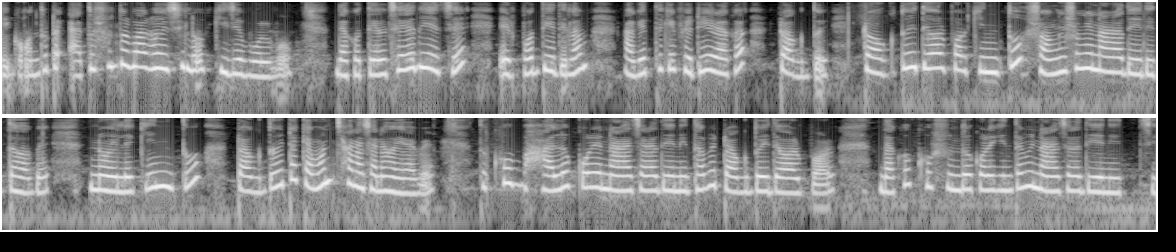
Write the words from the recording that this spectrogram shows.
এই গন্ধটা এত সুন্দর বার হয়েছিল, কি যে বলব। দেখো, তেল ছেড়ে দিয়েছে, এরপর দিয়ে দিলাম আগের থেকে ফেটিয়ে রাখা টক দই। টক দই দেওয়ার পর কিন্তু সঙ্গে সঙ্গে নাড়া দিয়ে দিতে হবে। নইলে কিন্তু টক দইটা কেমন ছানা ছানা হয়ে যাবে। তো খুব ভালো করে নাড়াচাড়া দিয়ে নিতে হবে টক দই দেওয়ার পর। দেখো খুব সুন্দর করে কিন্তু আমি নাড়াচাড়া দিয়ে নিচ্ছি।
